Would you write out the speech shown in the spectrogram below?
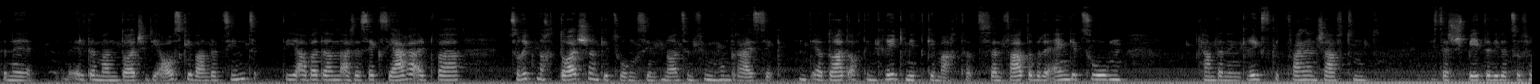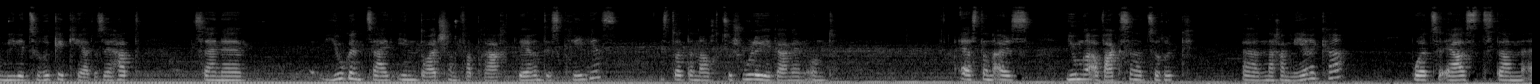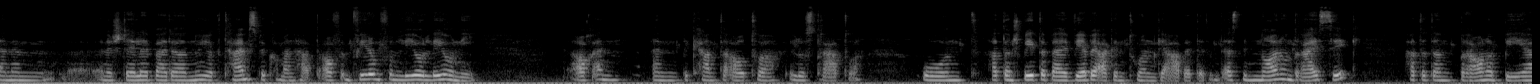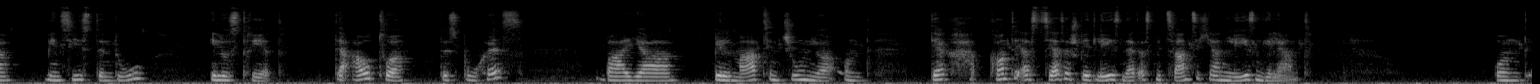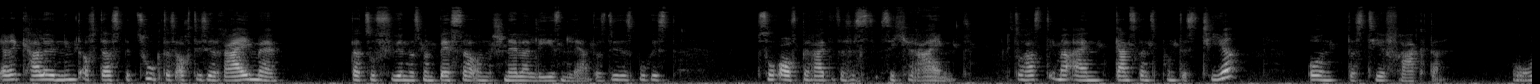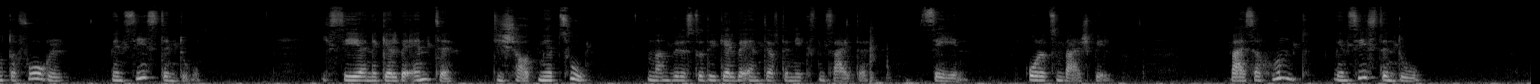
Seine Eltern waren Deutsche, die ausgewandert sind, die aber dann, als er sechs Jahre alt war, zurück nach Deutschland gezogen sind, 1935, und er dort auch den Krieg mitgemacht hat. Sein Vater wurde eingezogen, kam dann in Kriegsgefangenschaft und ist erst später wieder zur Familie zurückgekehrt. Also er hat seine Jugendzeit in Deutschland verbracht während des Krieges, ist dort dann auch zur Schule gegangen und erst dann als junger Erwachsener zurück äh, nach Amerika wo er zuerst dann einen, eine Stelle bei der New York Times bekommen hat, auf Empfehlung von Leo Leoni, auch ein, ein bekannter Autor, Illustrator, und hat dann später bei Werbeagenturen gearbeitet. Und erst mit 39 hat er dann Brauner Bär, Wen siehst denn du, illustriert. Der Autor des Buches war ja Bill Martin Jr. und der konnte erst sehr, sehr spät lesen. Er hat erst mit 20 Jahren lesen gelernt. Und Eric Kalle nimmt auf das Bezug, dass auch diese Reime dazu führen, dass man besser und schneller lesen lernt. Also dieses Buch ist so aufbereitet, dass es sich reimt. Du hast immer ein ganz, ganz buntes Tier und das Tier fragt dann, roter Vogel, wen siehst denn du? Ich sehe eine gelbe Ente, die schaut mir zu. Und dann würdest du die gelbe Ente auf der nächsten Seite sehen. Oder zum Beispiel, weißer Hund, wen siehst denn du?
